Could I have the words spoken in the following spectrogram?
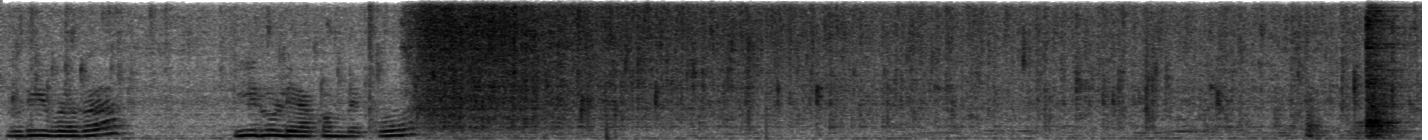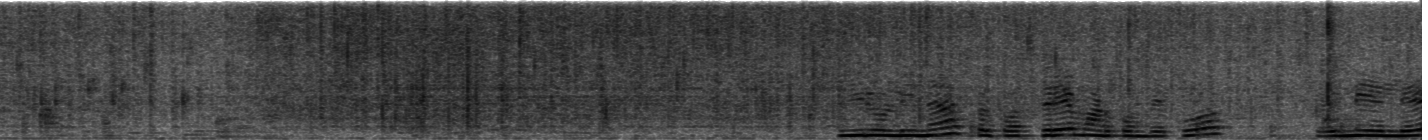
ನೋಡಿ ಇವಾಗ ಈರುಳ್ಳಿ ಹಾಕೊಬೇಕು ಈರುಳ್ಳಿನ ಸ್ವಲ್ಪ ಫ್ರೈ ಮಾಡ್ಕೊಬೇಕು ಎಣ್ಣೆಯಲ್ಲೇ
